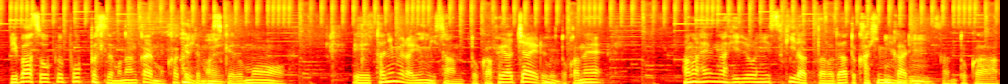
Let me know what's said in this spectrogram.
「リバース・オープン・ポップス」でも何回もかけてますけども、えー谷村由美さんとかフェアチャイルドとかね、あの辺が非常に好きだったのであとカヒミカリーさんとか、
